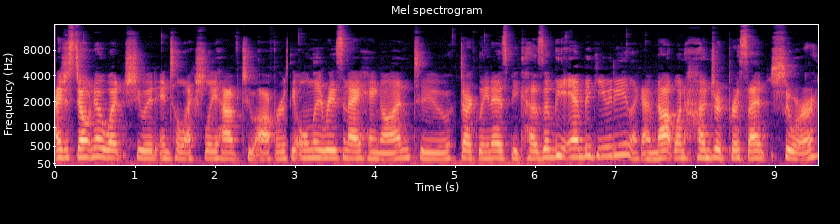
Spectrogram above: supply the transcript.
I just don't know what she would intellectually have to offer. The only reason I hang on to Darklina is because of the ambiguity. Like, I'm not 100% sure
